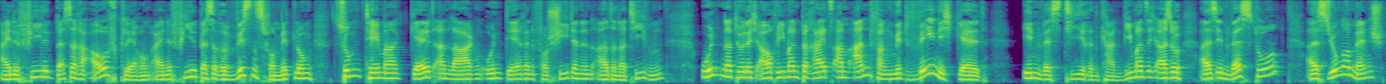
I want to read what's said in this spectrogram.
eine viel bessere Aufklärung, eine viel bessere Wissensvermittlung zum Thema Geldanlagen und deren verschiedenen Alternativen und natürlich auch, wie man bereits am Anfang mit wenig Geld investieren kann. Wie man sich also als Investor, als junger Mensch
